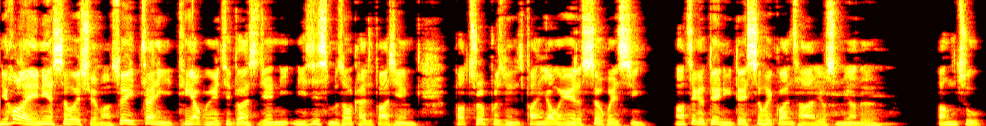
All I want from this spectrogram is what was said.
你后来也念社会学嘛，所以在你听摇滚乐这段时间，你你是什么时候开始发现，包括 Bruce Springsteen 发现摇滚乐的社会性，然后这个对你对社会观察有什么样的？帮助，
